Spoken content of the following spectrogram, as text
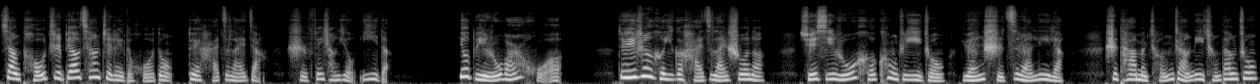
像投掷标枪这类的活动，对孩子来讲是非常有益的。又比如玩火，对于任何一个孩子来说呢，学习如何控制一种原始自然力量，是他们成长历程当中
